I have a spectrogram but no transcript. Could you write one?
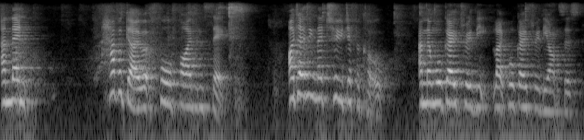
and then have a go at 4, 5 and 6. I don't think they're too difficult and then we'll go through the like we'll go through the answers.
